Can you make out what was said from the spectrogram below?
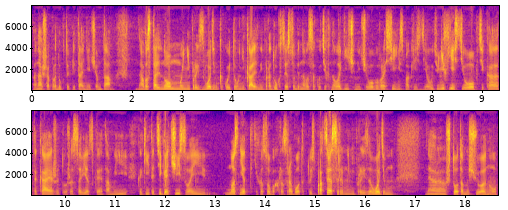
наша продукты питания, чем там. А в остальном мы не производим какой-то уникальной продукции, особенно высокотехнологичной, чего бы в России не смогли сделать. У них есть и оптика такая же, тоже советская, там и какие-то тягачи свои. У нас нет таких особых разработок. То есть процессоры мы не производим, Э, что там еще ну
